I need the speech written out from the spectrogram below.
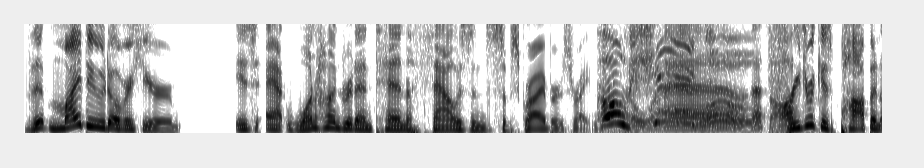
The my dude over here is at 110,000 subscribers right now. Oh, Oh, shit! wow. That's awesome. Friedrich is popping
